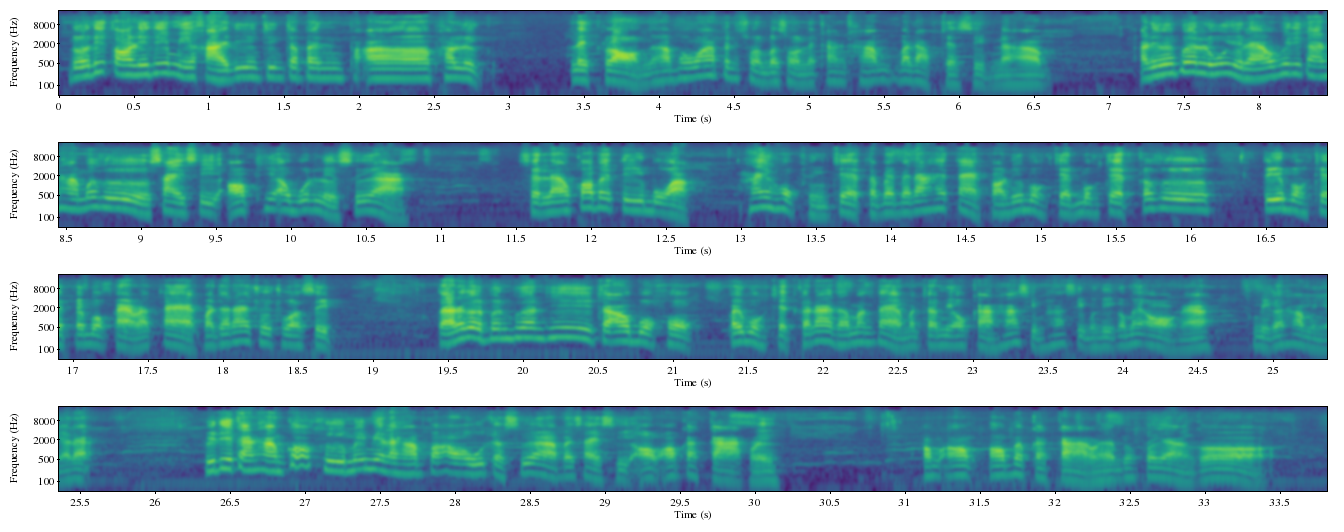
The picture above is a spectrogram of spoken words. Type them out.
โดยที่ตอนนี้ที่มีขายดีจริงๆจะเป็นเอ่อผลึกเหล็กหลอมนะครับ เพราะว่าเป็นส่วนผสมในการคับระดับ 70 นะครับ อันนี้เพื่อนๆรู้อยู่แล้ววิธีการทำก็คือใส่สีออฟที่อาวุธหรือเสื้อ เสร็จแล้วก็ไปตีบวกให้6ถึง7แต่เป็นไปได้ให้แตกตอนที่บวก7บวก7ก็คือตีบวก7ไปบวก8แล้วแตกมันจะได้ชัวร์ๆ10 แต่ถ้าเกิดเพื่อนๆที่จะเอาบวก 6 ไปบวก 7 ก็ได้แต่มันแตกมันจะมีโอกาส 50 50บางทีก็ไม่ออกนะ มีก็ทำอย่างเงี้ยแหละ วิธีการทำก็คือไม่มีอะไรครับ ก็เอาอาวุธกับเสื้อไปใส่สีออฟออฟกากๆเลยออฟออฟออฟแบบกากๆเลยครับ ยกตัวอย่างก็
